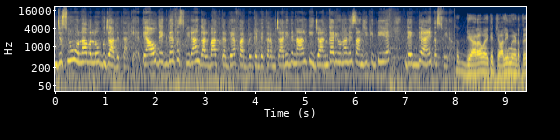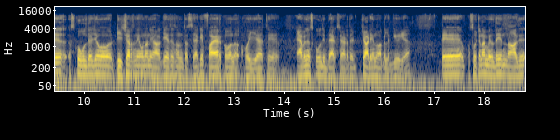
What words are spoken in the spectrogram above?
ਜਿਸ ਨੂੰ ਉਹਨਾਂ ਵੱਲੋਂ ਬੁਝਾ ਦਿੱਤਾ ਗਿਆ ਤੇ ਆਓ ਦੇਖਦੇ ਹਾਂ ਤਸਵੀਰਾਂ, ਗੱਲਬਾਤ ਕਰਦੇ ਹਾਂ ਫਾਇਰ ਬ੍ਰਿਗੇਡ ਦੇ ਕਰਮਚਾਰੀ ਦੇ ਨਾਲ, ਕੀ ਜਾਣਕਾਰੀ ਉਹਨਾਂ ਨੇ ਸਾਂਝੀ ਕੀਤੀ ਹੈ। ਦੇਖਦੇ ਆਏ ਤਸਵੀਰਾਂ। ਸਰ 11 ਵਜੇ ਕੇ 40 ਮਿੰਟ ਤੇ ਸਕੂਲ ਦੇ ਜੋ ਟੀਚਰਸ ਨੇ ਉਹਨਾਂ ਨੇ ਆ ਕੇ ਇੱਥੇ ਸਾਨੂੰ ਦੱਸਿਆ ਕਿ ਫਾਇਰ ਕਾਲ ਹੋਈ ਹੈ ਇੱਥੇ। ਐਵਲੈਂਸ ਸਕੂਲ ਦੀ ਬੈਕ ਸਾਈਡ ਤੇ ਝਾੜੀਆਂ ਨੂੰ ਅੱਗ ਲੱਗੀ ਹੋਈ ਹੈ ਤੇ ਸੂਚਨਾ ਮਿਲਦੇ ਹੀ ਨਾਲ ਦੀ ਅ,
